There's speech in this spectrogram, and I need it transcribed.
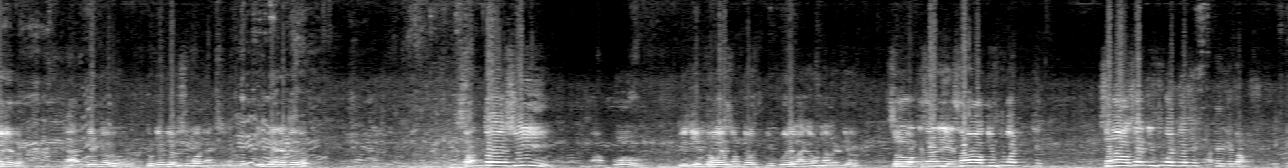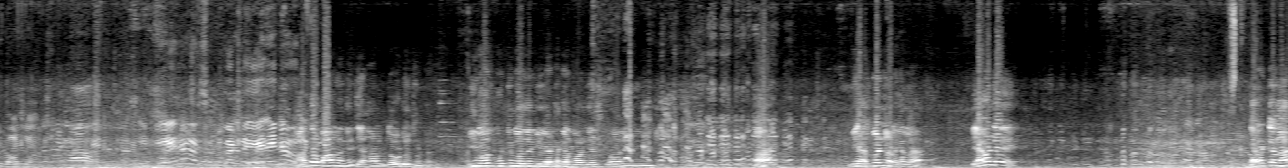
లేదు హ్యాపీ పుట్టినరోజు శుభాకాంక్షలు మీ పేరు పేరు? సంతోషి. అబ్బో మీ జీవితంలో ఈ సంతోష్ ఎప్పుడు ఇలాగే ఉన్నారండి సో ఒకసారి సరా గిఫ్ట్ పట్టు సరా ఒకసారి గిఫ్ట్ పట్టుకొచ్చి అక్కడికి వెళ్దాం. అంతా బాగుంది జనాలు డౌట్ వచ్చుంటారు ఈ రోజు పుట్టినరోజు మీ వెంట కన్వర్ట్ చేసుకోవాలి. మీ హస్బెండ్ అడగల ఏమండి? కరెక్టేనా?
